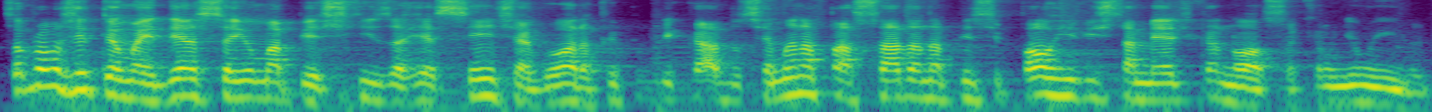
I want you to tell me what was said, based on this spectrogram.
Só para você ter uma ideia, saiu uma pesquisa recente agora, foi publicado semana passada na principal revista médica nossa, que é o New England.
